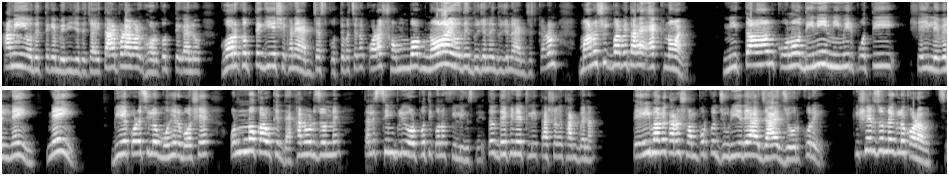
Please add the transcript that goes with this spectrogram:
আমি ওদের থেকে বেরিয়ে যেতে চাই। তারপরে আবার ঘর করতে গেল। ঘর করতে গিয়ে সেখানে অ্যাডজাস্ট করতে পারছে না। করা সম্ভব নয় ওদের দুজনে দুজনে অ্যাডজাস্ট কারণ মানসিকভাবে তারা এক নয়। নিতাম কোনো দিনই নিমির প্রতি সেই লেভেল নেই নেই। বিয়ে করেছিল মোহের বসে অন্য কাউকে দেখানোর জন্যে। তাহলে সিম্পলি ওর প্রতি কোনো ফিলিংস নেই। তো ডেফিনেটলি তার সঙ্গে থাকবে না। তো এইভাবে কারও সম্পর্ক জুড়িয়ে দেওয়া যায় জোর করে? কিসের জন্য এগুলো করা হচ্ছে?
